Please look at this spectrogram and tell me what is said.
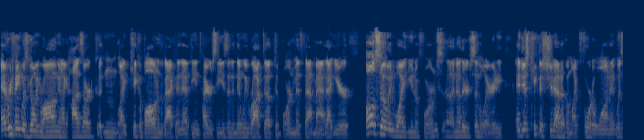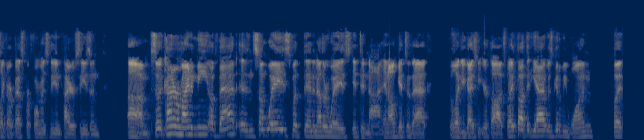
everything was going wrong and like Hazard couldn't like kick a ball into the back of the net the entire season. And then we rocked up to Bournemouth that mat that year, also in white uniforms, uh, another similarity, and just kicked the shit out of them like four to one. It was like our best performance the entire season. Um, so it kind of reminded me of that in some ways, but then in other ways it did not. And I'll get to that. We'll let you guys get your thoughts. But I thought that yeah, it was good we won, but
